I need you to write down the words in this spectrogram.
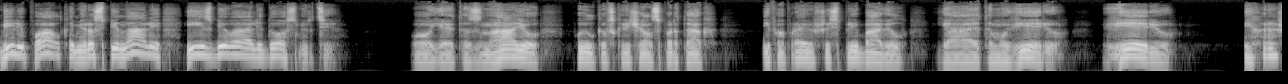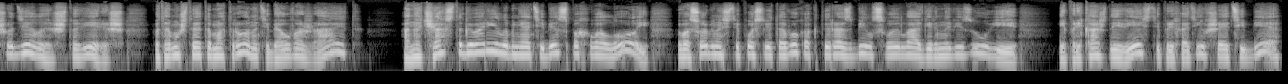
били палками, распинали и избивали до смерти. — О, я это знаю! — пылко вскричал Спартак и, поправившись, прибавил. — Я этому верю, верю. — И хорошо делаешь, что веришь, потому что эта Матрона тебя уважает. Она часто говорила мне о тебе с похвалой, в особенности после того, как ты разбил свой лагерь на Везувии, и при каждой вести, приходившей о тебе,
